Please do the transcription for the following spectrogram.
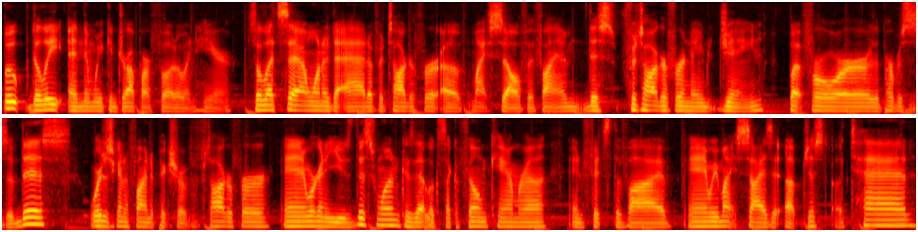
boop, delete, and then we can drop our photo in here. So let's say I wanted to add a photographer of myself if I am this photographer named Jane. But for the purposes of this, we're just gonna find a picture of a photographer and we're gonna use this one because that looks like a film camera and fits the vibe. And we might size it up just a tad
